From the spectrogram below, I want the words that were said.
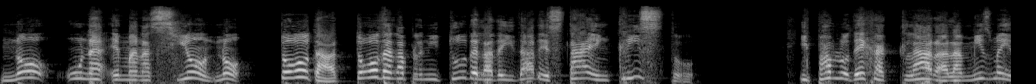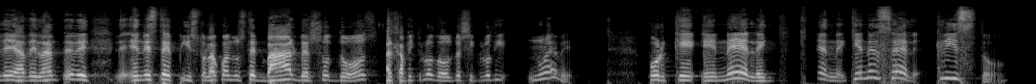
no una emanación, no, toda, toda la plenitud de la deidad está en Cristo. Y Pablo deja clara la misma idea delante de, en esta epístola cuando usted va al verso 2, al capítulo 2, versículo 9. Porque en él, ¿en quién, quién es él? Cristo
